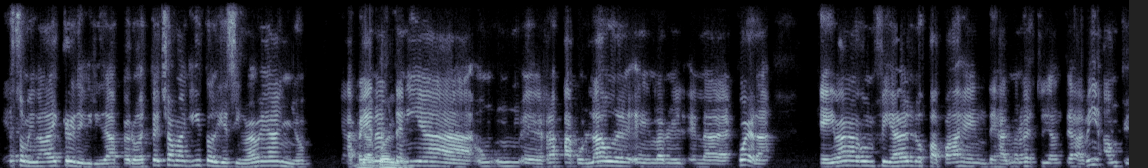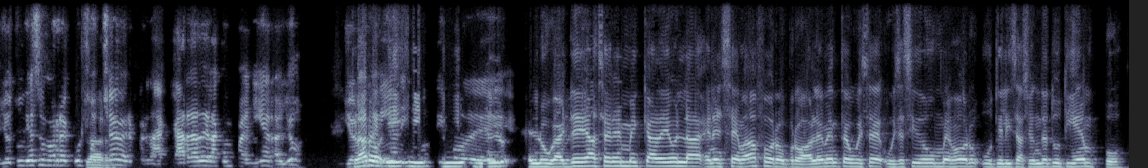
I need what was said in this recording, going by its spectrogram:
eso me iba a dar credibilidad. Pero este chamaquito, 19 años, que apenas tenía un, un eh, en, la, en la escuela, que iban a confiar los papás en dejarme los estudiantes a mí, aunque yo tuviese unos recursos chéveres, pero la cara de la compañía era yo. Claro, y, en lugar de hacer el mercadeo en, la, en el semáforo, probablemente hubiese, hubiese sido una mejor utilización de tu tiempo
